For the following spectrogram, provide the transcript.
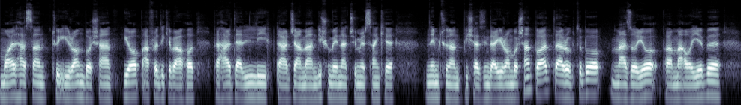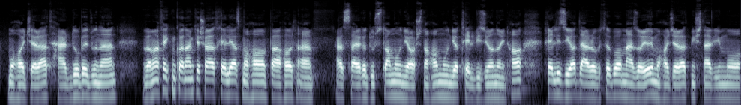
مایل هستن تو ایران باشن یا افرادی که به حال به هر دلیلی در جنبندیشون به نتیجه می‌رسن که نمی‌تونن بیش از این در ایران باشن باید در رابطه با مزایا و معایب مهاجرت هر دو بدونن و من فکر می‌کنم که شاید خیلی از ماها به حال از طریق دوستامون یا آشناهامون یا تلویزیون و اینها خیلی زیاد در رابطه با مزایای مهاجرت میشنویم و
